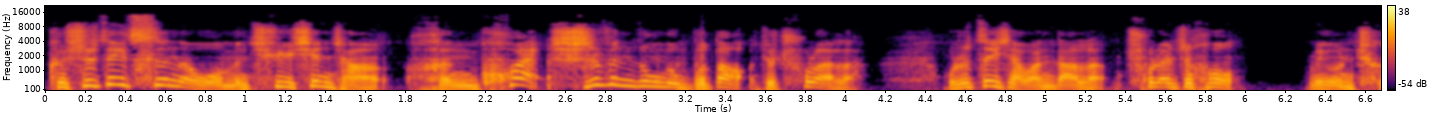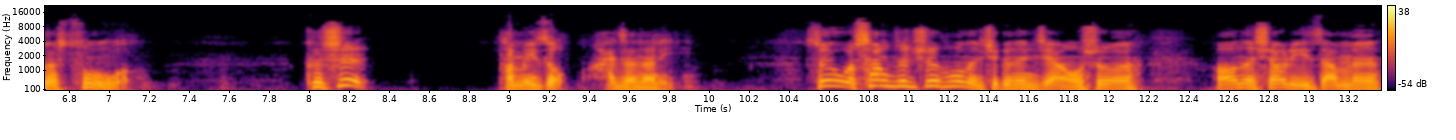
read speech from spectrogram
可是这次呢，我们去现场很快，十分钟都不到就出来了。我说这下完蛋了，出来之后没有人车送我，可是他没走，还在那里。所以我上车之后呢，就跟他讲，我说：“哦，那小李，咱们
